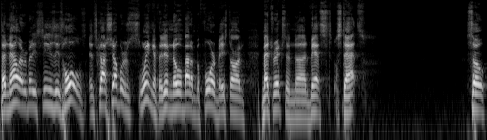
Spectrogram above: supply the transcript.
that now everybody sees these holes in Scott Schebler's swing if they didn't know about him before based on metrics and uh, advanced stats. So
